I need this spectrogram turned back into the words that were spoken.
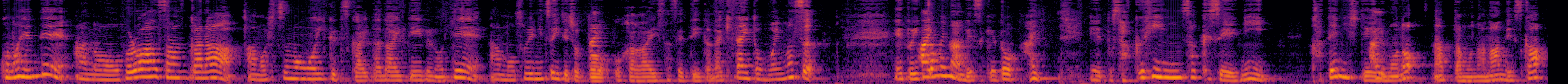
この辺で、あの、フォロワーさんから、あの、質問をいくつかいただいているので、あの、それについてちょっとお伺いさせていただきたいと思います。えっ、と、1個目なんですけど、はい。えっ、と、作品作成に糧にしているもの、なったものは何ですか、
